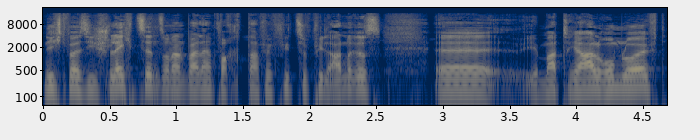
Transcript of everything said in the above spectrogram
Nicht, weil sie schlecht sind, sondern weil einfach dafür viel zu viel anderes äh, Material rumläuft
